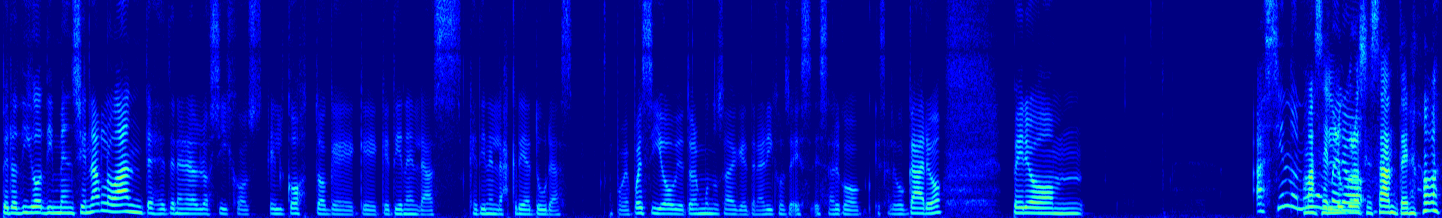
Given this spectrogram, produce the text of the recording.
pero digo, dimensionarlo antes de tener a los hijos, el costo que- que tienen, las, que tienen las criaturas. Porque después sí, obvio, todo el mundo sabe que tener hijos es, es algo, es algo caro. Pero mm, haciendo Más el lucro número- cesante, ¿no?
